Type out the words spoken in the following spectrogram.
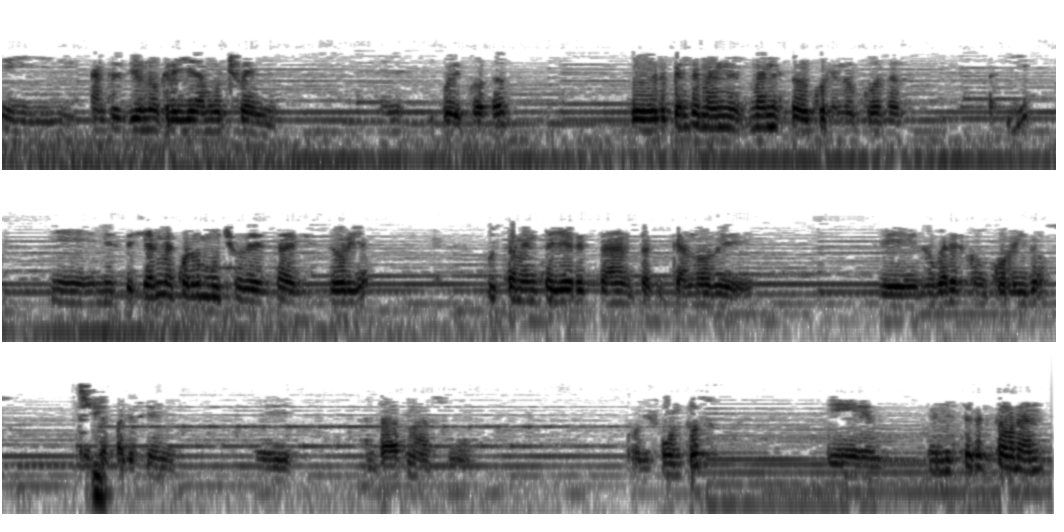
y antes yo no creía mucho en, en este tipo de cosas. Pero de repente me han, me han estado ocurriendo cosas así. Eh, en especial me acuerdo mucho de esta historia. Justamente ayer estaban platicando de, de lugares concurridos Sí. que aparecen eh, fantasmas o, o difuntos. Eh, en este restaurante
